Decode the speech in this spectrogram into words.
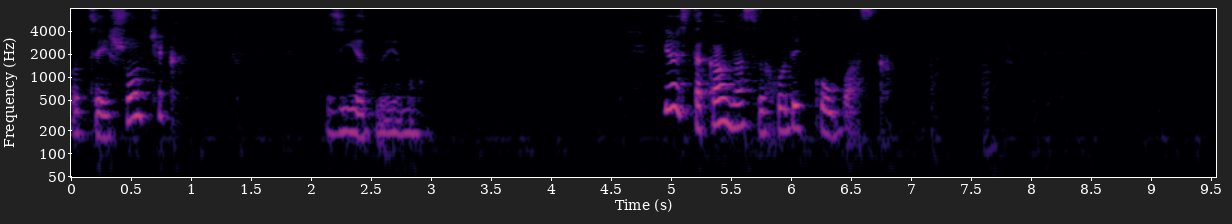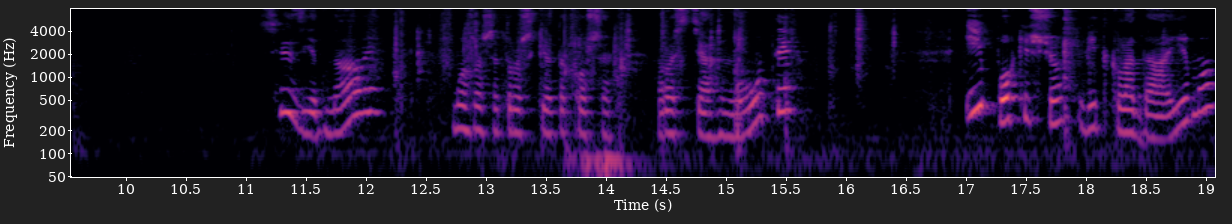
оцей шовчик з'єднуємо. І ось така у нас виходить ковбаска. Всі з'єднали. Можна ще трошки отако ще розтягнути. І поки що відкладаємо,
